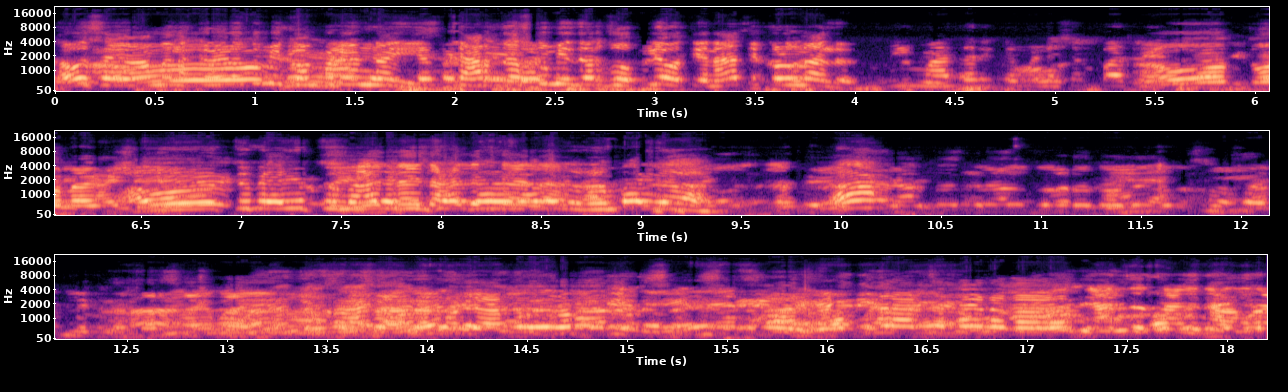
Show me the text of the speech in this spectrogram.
अहो साहेब आम्हाला कळलं तुम्ही कॉन्फिडंट नाही चार तास तुम्ही जर झोपले होते ना ते कळून आलं मी माझं रिकमेंडेशन अहो तो नाही विषय. हा? साहेब आहे नाही. Technical अडचण नाही ना काय?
